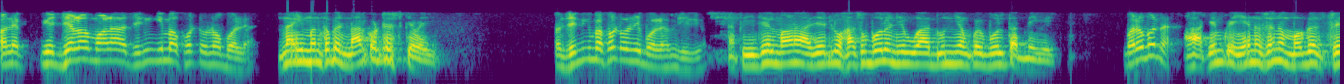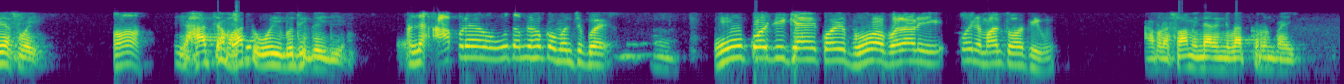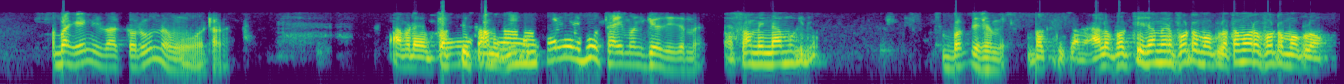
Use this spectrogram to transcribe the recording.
અને પીધેલો માણસ જિંદગીમાં ખોટું ન બોલે. ના એ મને ખબર નાર્કો ટેસ્ટ કહેવાય જિંદગીમાં ખોટું નહીં બોલે સમજી લ્યો. પીધેલ પીજેલ માણસ જેટલું હાસુ બોલે ને એવું આ દુનિયામાં કોઈ બોલતા જ નહીં હોય. બરોબર ને? હા કેમ કે એનું છે ને મગજ ફ્રેશ હોય. હા. એ હાચામાં હાચું હોય એ બધું કહી દે. અને આપણે હું તમને શું કહું મનસુખભાઈ ભાઈ? હું કોઈ દી ક્યાંય કોઈ ભોવા ભરાડી કોઈને માનતો નથી હું. આપણા સ્વામિનારાયણની વાત કરું ને ભાઈ. બસ એની જ વાત કરું ને હું અટાણે આપણે ભક્તિ સ્વામી શું થાય મને કહો દી તમે? સ્વામી નામ કીધું? ભક્તિ સ્વામી. ભક્તિ સ્વામી. હાલો ભક્તિ સ્વામી ફોટો મોકલો તમારો ફોટો મોકલો.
